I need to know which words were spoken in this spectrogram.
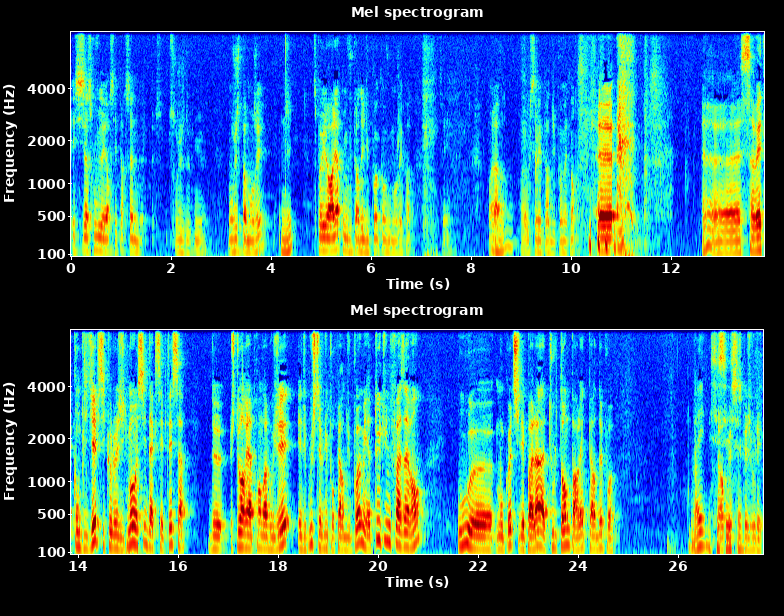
Et si ça se trouve d'ailleurs, ces personnes sont juste devenues. n'ont juste pas mangé. Oui. Spoiler alerte, mais vous perdez du poids quand vous mangez pas. Voilà. Ouais, vous savez perdre du poids maintenant. Euh, euh, ça va être compliqué psychologiquement aussi d'accepter ça. De, je dois réapprendre à bouger et du coup j'étais venu pour perdre du poids, mais il y a toute une phase avant où euh, mon coach il est pas là à tout le temps me parler de perte de poids. Oui, mais c'est Alors que c'est- c'est ce que je voulais.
